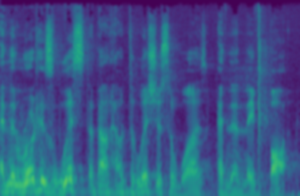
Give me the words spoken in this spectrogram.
And then wrote his list about how delicious it was, and then they bought.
